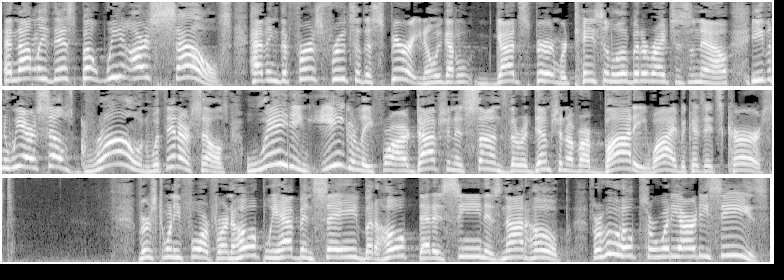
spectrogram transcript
And not only this, but we ourselves, having the first fruits of the Spirit, you know, we got God's Spirit and we're tasting a little bit of righteousness now, even we ourselves groan within ourselves, waiting eagerly for our adoption as sons, the redemption of our body. Why? Because it's cursed. Verse 24, for in hope we have been saved, but hope that is seen is not hope. For who hopes for what he already sees?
